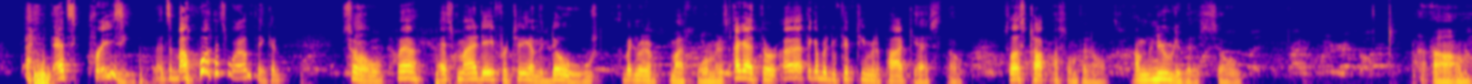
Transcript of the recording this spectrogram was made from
That's crazy. That's about that's what I'm thinking. So, well, that's my day for today on the Doge. I've been doing my four minutes. I got thir- I think I'm gonna do 15 minute podcast though. So let's talk about something else. I'm new to this, so um,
